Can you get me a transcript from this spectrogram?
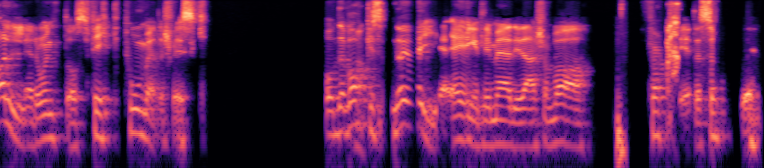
alle rundt oss fikk tometersfisk. Og det var ikke så nøye egentlig med de der som var 40 til 70.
